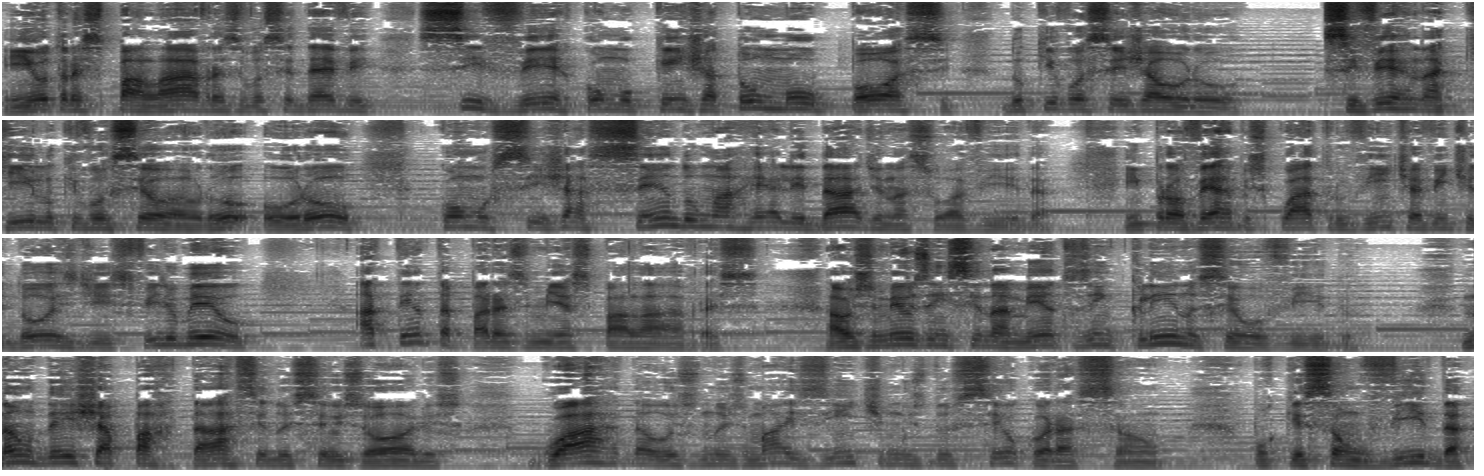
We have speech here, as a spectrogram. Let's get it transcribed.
Em outras palavras, você deve se ver como quem já tomou posse do que você já orou. Se ver naquilo que você orou, orou como se já sendo uma realidade na sua vida. Em Provérbios 4, 20 a 22 diz: Filho meu, atenta para as minhas palavras, aos meus ensinamentos inclina o seu ouvido. Não deixe apartar-se dos seus olhos, guarda-os nos mais íntimos do seu coração, porque são vida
